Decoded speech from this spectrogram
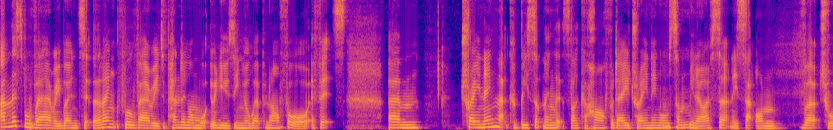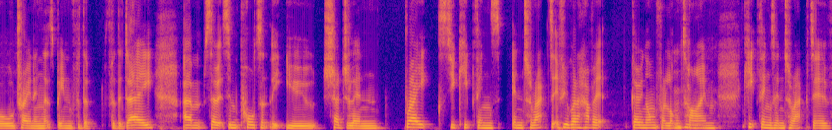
and this will vary, won't it? The length will vary depending on what you're using your webinar for. If it's, um, training. That could be something that's like a half a day training or mm-hmm. some, you know, I've certainly sat on virtual training that's been for the for the day. Um, so it's important that you schedule in breaks, you keep things interactive. If you're going to have it going on for a long mm-hmm. time, keep things interactive.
